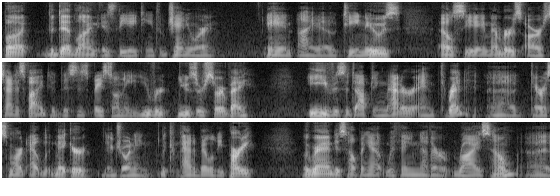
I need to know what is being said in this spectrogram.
But the deadline is the 18th of January. In IoT news, LCA members are satisfied. This is based on a user survey. Eve is adopting Matter and Thread. Uh, they're a smart outlet maker. They're joining the compatibility party. Legrand is helping out with another Rise home. Uh,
